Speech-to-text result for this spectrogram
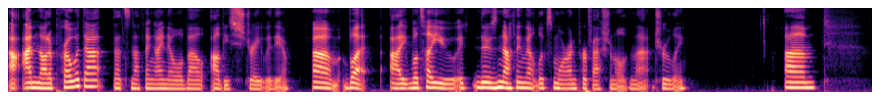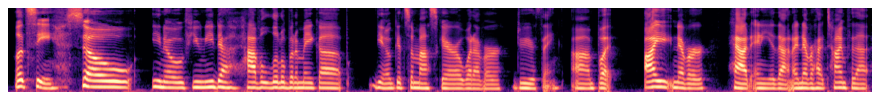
I- I'm not a pro with that. That's nothing I know about. I'll be straight with you. Um, but I will tell you, it, there's nothing that looks more unprofessional than that, truly. Um, let's see. So, you know, if you need to have a little bit of makeup, you know, get some mascara, whatever, do your thing. Um, but I never had any of that and I never had time for that.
